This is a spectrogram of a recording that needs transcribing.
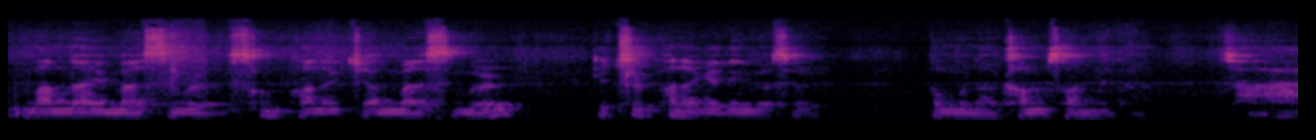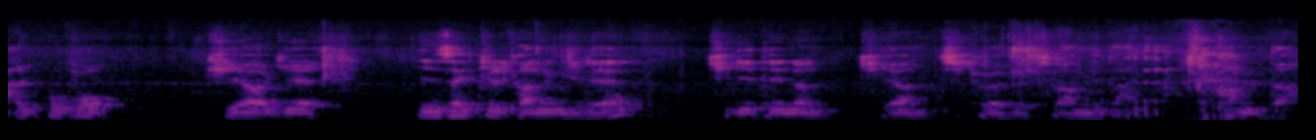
만나의 말씀을 선포하는 귀한 말씀을 출판하게 된 것을 너무나 감사합니다. 잘 보고 귀하게 인생길 가는 길에 길이 되는 귀한 지표가 될 줄 압니다. 축하합니다.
